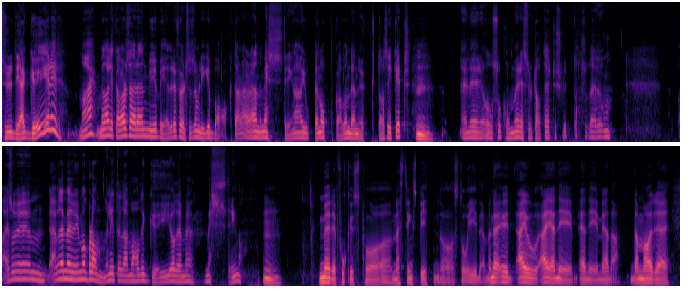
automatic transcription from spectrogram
Tror du det er gøy, eller? Nei, men allikevel så er det en mye bedre følelse som ligger bak der. Det er den mestringa, gjort den oppgaven, den økta sikkert. Mm. Eller, og så kommer resultatet helt til slutt. Da. Så det er jo Nei, så vi, ja, men vi må blande litt det der med å ha det gøy og det med mestring, da. Mm. Mer fokus på mestringsbiten og stå i det. Men jeg, er jo jeg er enig, enig med deg. De har eh,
